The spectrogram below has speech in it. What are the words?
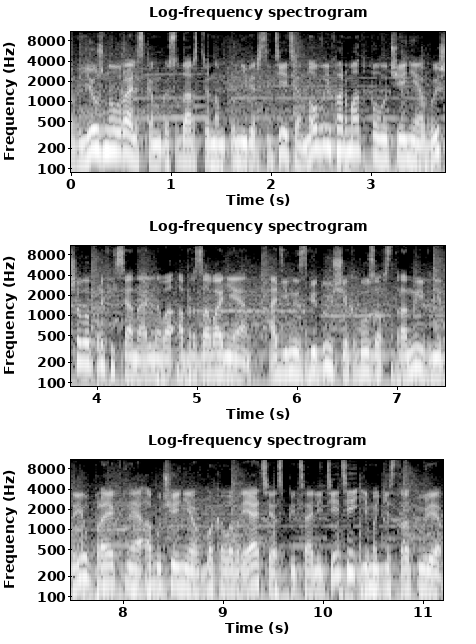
В Южноуральском государственном университете новый формат получения высшего профессионального образования. Один из ведущих вузов страны внедрил проектное обучение в бакалавриате, специалитете и магистратуре.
